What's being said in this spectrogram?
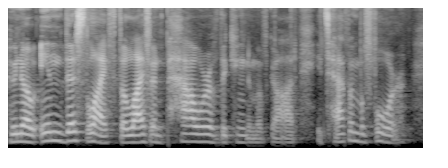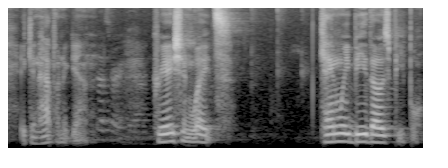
who know in this life, the life and power of the kingdom of God. It's happened before, it can happen again. Creation waits. Can we be those people?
